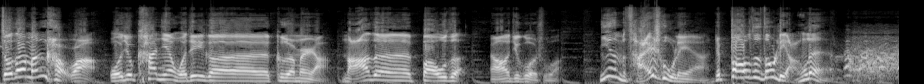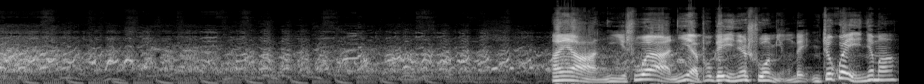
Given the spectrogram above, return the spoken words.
走到门口啊，我就看见我这个哥们儿啊拿着包子，然后就跟我说：“你怎么才出来呀？这包子都凉了。” 哎呀，你说呀、你也不给人家说明白，你这怪人家吗？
